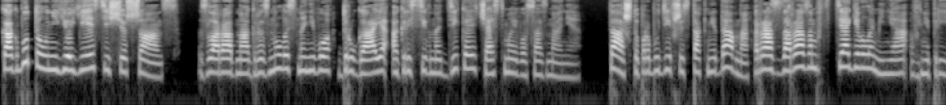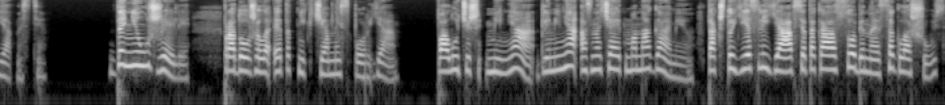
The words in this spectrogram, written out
Как будто у нее есть еще шанс. Злорадно огрызнулась на него другая агрессивно-дикая часть моего сознания. Та, что, пробудившись так недавно, раз за разом втягивала меня в неприятности. «Да неужели?» — продолжила этот никчемный спор я. «Получишь меня» для меня означает моногамию. Так что если я, вся такая особенная, соглашусь,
